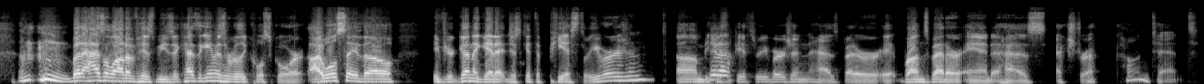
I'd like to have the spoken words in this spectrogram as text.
but it has a lot of his music. Has the game has a really cool score. I will say though, if you're gonna get it, just get the PS3 version. Um, because Yeah. the PS3 version has better, it runs better, and it has extra content.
